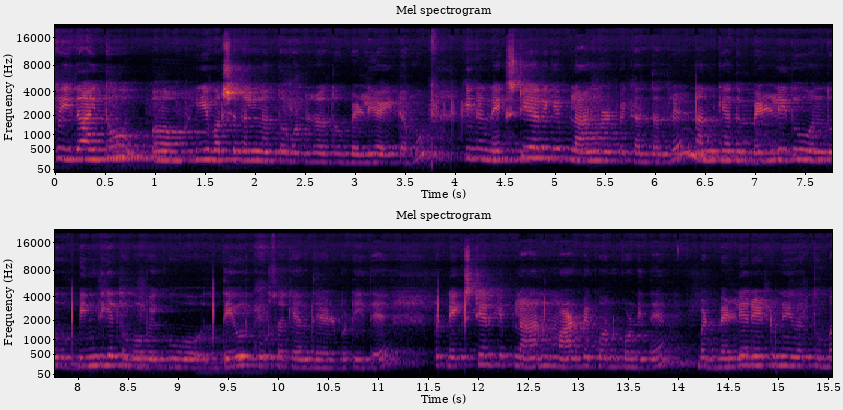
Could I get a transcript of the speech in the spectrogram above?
ಸೊ ಇದಾಯಿತು. ಈ ವರ್ಷದಲ್ಲಿ ನಾನು ತೊಗೊಂಡಿರೋದು ಬೆಳ್ಳಿ ಐಟಮು. ಇನ್ನು ನೆಕ್ಸ್ಟ್ ಇಯರಿಗೆ ಪ್ಲ್ಯಾನ್ ಮಾಡಬೇಕಂತಂದರೆ ನನಗೆ ಅದು ಬೆಳ್ಳಿದು ಒಂದು ಬಿಂದಿಗೆ ತೊಗೋಬೇಕು, ದೇವ್ರು ಕೂರ್ಸೋಕ್ಕೆ ಅಂತ ಹೇಳ್ಬಿಟ್ಟು ಇದೆ. ಬಟ್ ನೆಕ್ಸ್ಟ್ ಇಯರ್ಗೆ ಪ್ಲ್ಯಾನ್ ಮಾಡಬೇಕು ಅಂದ್ಕೊಂಡಿದ್ದೆ ಬಟ್ ಬೆಳ್ಳಿ ರೇಟು ಇವಾಗ ತುಂಬ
